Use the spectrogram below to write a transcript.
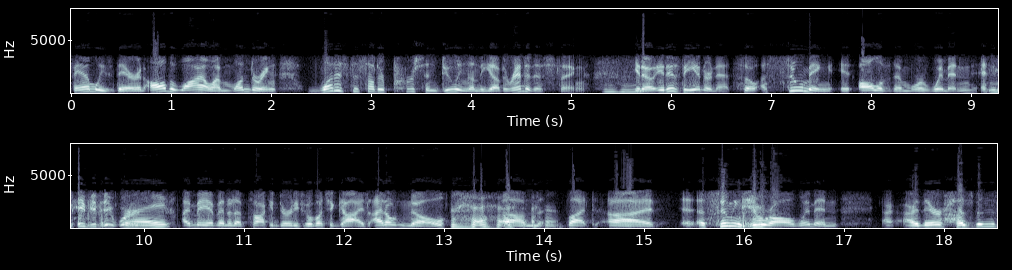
family's there, and all the while I'm wondering what is this other person doing on the other end of this thing. You know, it is the internet, so assuming it, all of them were women, and maybe they were, Right. I may have ended up talking dirty to a bunch of guys. I don't know, um, but uh, assuming they were all women, are, are their husbands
